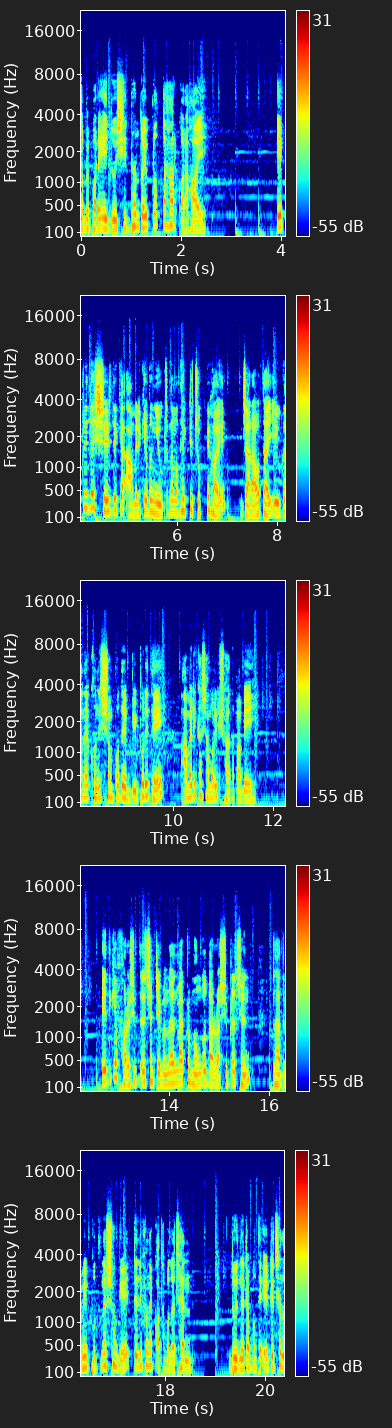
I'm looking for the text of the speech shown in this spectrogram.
তবে পরে এই দুই সিদ্ধান্তই প্রত্যাহার করা হয়। এপ্রিলের শেষ দিকে আমেরিকা এবং ইউক্রেনের মধ্যে একটি চুক্তি হয়, যার আওতায় ইউক্রেনের খনিজ সম্পদের বিপরীতে আমেরিকা সামরিক সহায়তা পাবে। এদিকে ফরাসি প্রেসিডেন্ট ইমানুয়েল ম্যাক্রো মঙ্গলবার রাশিয়ার প্রেসিডেন্ট ভ্লাদিমির পুতিনের সঙ্গে টেলিফোনে কথা বলেছেন। দুই নেতার মধ্যে এটি ছিল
